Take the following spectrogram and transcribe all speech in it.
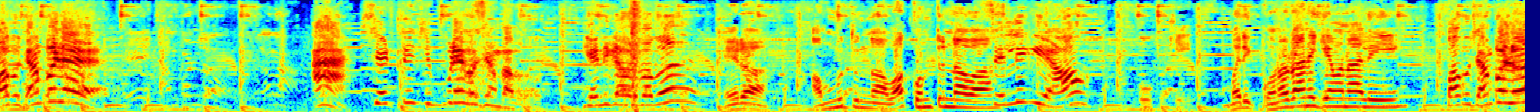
బాబు చంపండి. ఆ, చెట్టు నుంచి ఇప్పుడే వచ్చాం బాబు. ఎన్ని కావాలి బాబు? ఏరా అమ్ముతున్నావా కొంటున్నావా? సెల్లింగ్ ఓకే. మరి కొనడానికి ఏమనాలి? బాబు చంపడు.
